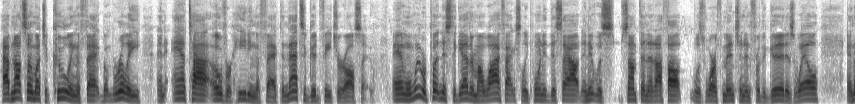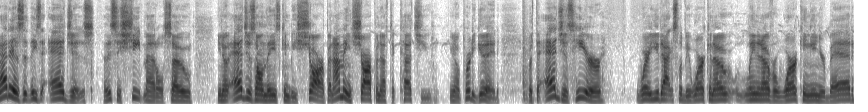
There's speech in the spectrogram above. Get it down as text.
have not so much a cooling effect, but really an anti-overheating effect. And that's a good feature also. And when we were putting this together, my wife actually pointed this out, and it was something that I thought was worth mentioning for the good as well. And that is that these edges, this is sheet metal, so you know, edges on these can be sharp, and I mean sharp enough to cut you, you know, pretty good. But the edges here, where you'd actually be working over, leaning over, working in your bed,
